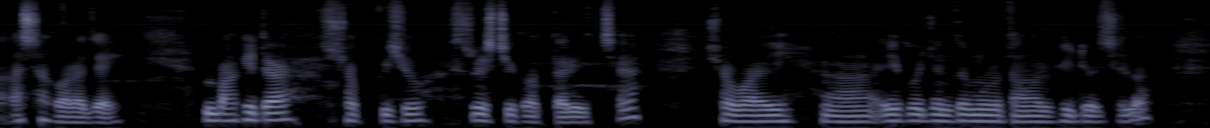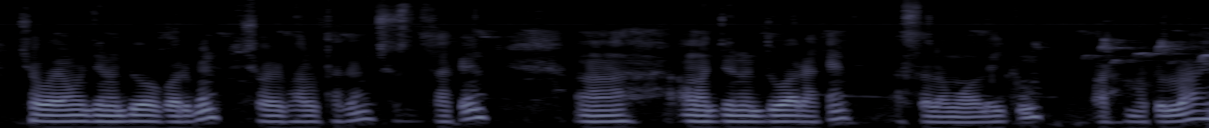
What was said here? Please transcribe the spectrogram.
আশা করা যায়। বাকিটা সব কিছু সৃষ্টিকর্তার ইচ্ছা। সবাই এই পর্যন্ত মূলত আমার ভিডিও ছিল। সবাই আমার জন্য দোয়া করবেন। সবাই ভালো থাকেন, সুস্থ থাকেন। আমার জন্য দোয়া রাখেন। আসসালামু আলাইকুম রহমতুল্লাহ।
